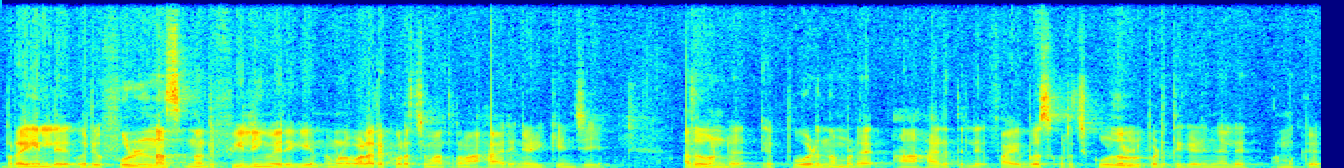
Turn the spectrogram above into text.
ബ്രെയിനിൽ ഒരു ഫുൾനെസ് എന്നൊരു ഫീലിംഗ് വരികയും നമ്മൾ വളരെ കുറച്ച് മാത്രം ആഹാരം കഴിക്കുകയും ചെയ്യും. അതുകൊണ്ട് എപ്പോഴും നമ്മുടെ ആഹാരത്തിൽ ഫൈബേഴ്സ് കുറച്ച് കൂടുതൽ ഉൾപ്പെടുത്തി കഴിഞ്ഞാൽ നമുക്ക്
